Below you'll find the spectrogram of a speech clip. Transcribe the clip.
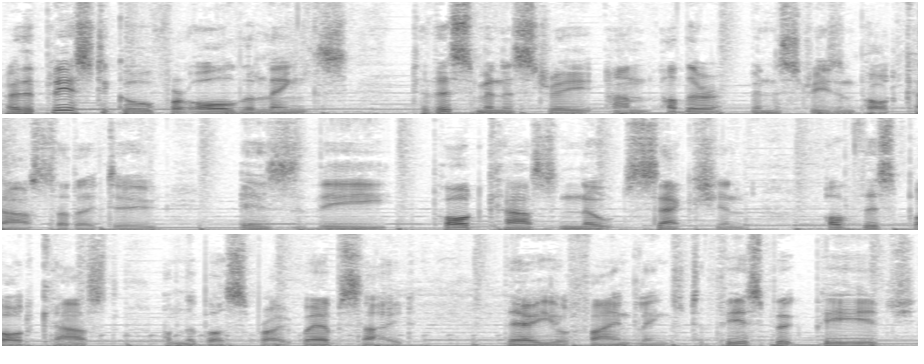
Now, the place to go for all the links to this ministry and other ministries and podcasts that I do is the podcast notes section of this podcast on the Buzzsprout website. There you'll find links to Facebook page,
